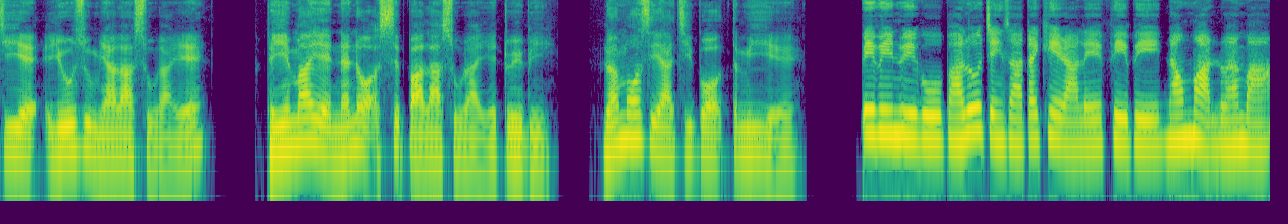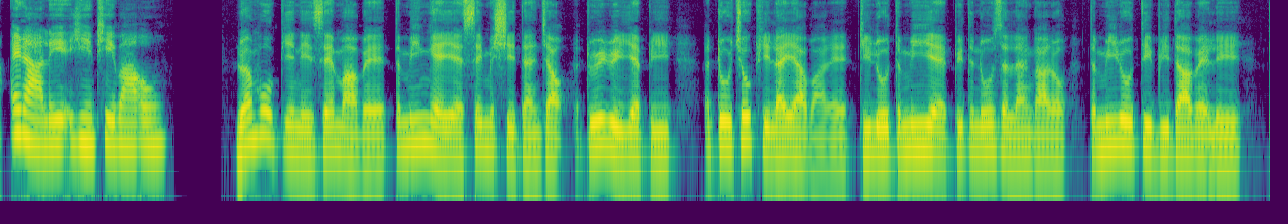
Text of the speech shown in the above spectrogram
ကြီးရဲ့အယိုးစုများလားဆိုတာရဲ့ဘီရင်မရဲ့နန်းတော်အစ်စ်ပါလားဆိုတာရဲ့တွေးပြီး လွမ်းမောစရာကြီးပေါ့သမီးရဲ့ပေပင်တွေကိုဘာလို့ချိန်စာတိုက်ခဲ့တာလဲဖေပေနောက်မှလွမ်းပါအဲ့ဒါလေးအရင်ဖြေပါအောင်လွမ်းဖို့ပြင်နေစဲမှာပဲသမီးငယ်ရဲ့စိတ်မရှိတမ်းကြောင့်အတွေးတွေရက်ပြီးအတူချုပ်ဖြေလိုက်ရပါတယ်ဒီလိုသမီးရဲ့ဘီတနိုးဇလန်ကတော့သမီးတို့တည်ပြီးသားပဲလေတ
